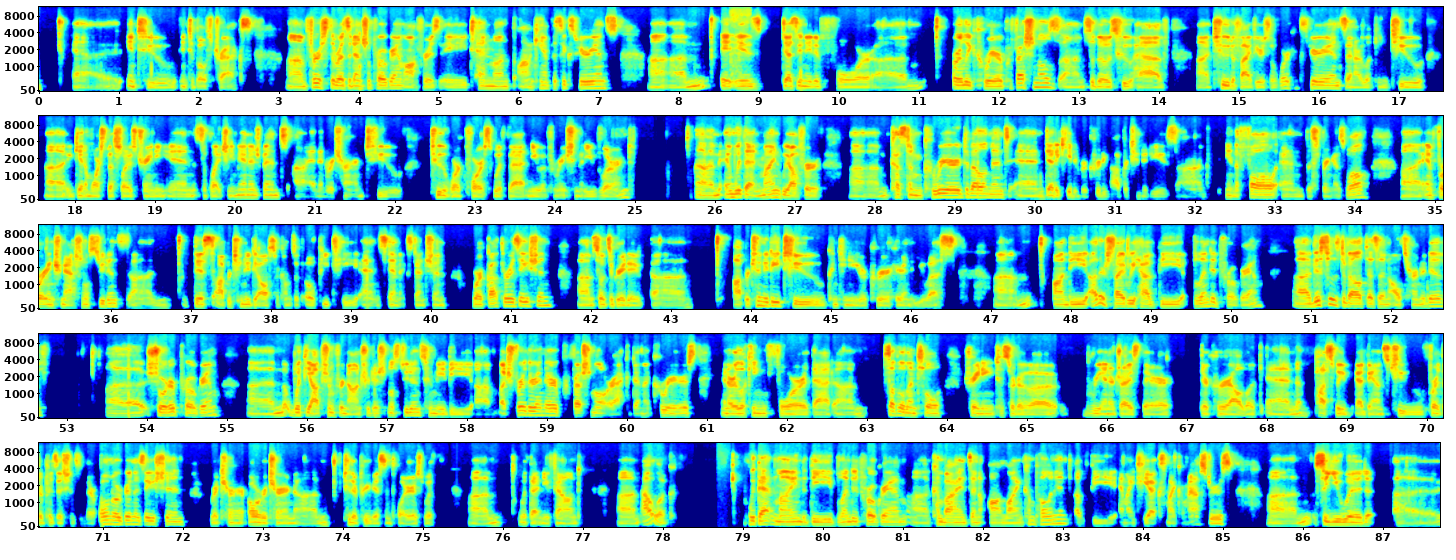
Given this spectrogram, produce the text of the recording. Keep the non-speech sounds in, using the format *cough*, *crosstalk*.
uh, into, into both tracks. Um, first, the residential program offers a 10-month on-campus experience. Um, it is designated for um, early career professionals, um, so those who have uh, two to five years of work experience and are looking to uh, get a more specialized training in supply chain management and then return to, to the workforce with that new information that you've learned. Um, and with that in mind, we offer um, custom career development and dedicated recruiting opportunities uh, in the fall and the spring as well. Uh, and for international students, um, this opportunity also comes with OPT and STEM extension work authorization. Um, so it's a great uh, opportunity to continue your career here in the US. Um, on the other side, we have the blended program. Uh, this was developed as an alternative uh, shorter program um, with the option for non-traditional students who may be um, much further in their professional or academic careers and are looking for that um, supplemental training to sort of uh, re-energize their their career outlook and possibly advance to further positions in their own organization, return or return um, to their previous employers with um, with that newfound um, outlook. With that in mind, the blended program uh, combines an online component of the MITx MicroMasters. Um, so you would uh,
